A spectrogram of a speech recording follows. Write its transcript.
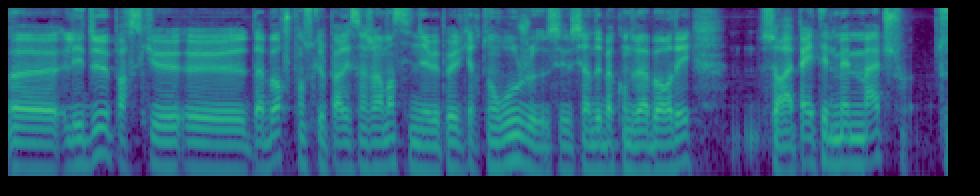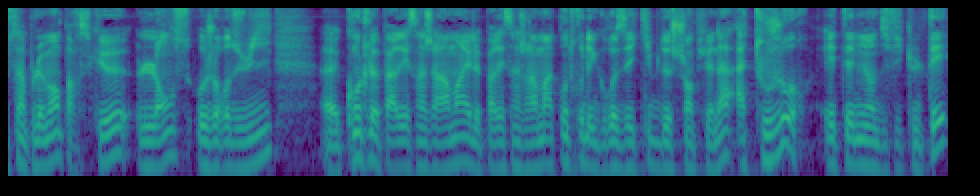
euh, les deux, parce que euh, d'abord, je pense que le Paris Saint-Germain, s'il n'y avait pas eu le carton rouge, c'est aussi un débat qu'on devait aborder, ça aurait pas été le même match, tout simplement parce que Lens aujourd'hui euh, contre le Paris Saint-Germain et le Paris Saint-Germain contre les grosses équipes de championnat a toujours été mis en difficulté,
